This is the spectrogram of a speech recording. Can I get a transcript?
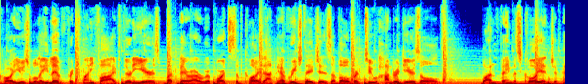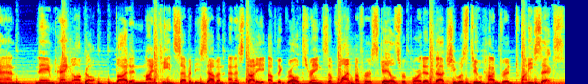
Koi usually live for 25-30 years but there are reports of koi that have reached ages of over 200 years old. One famous koi in Japan, named Hanako, died in 1977 and a study of the growth rings of one of her scales reported that she was 226.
